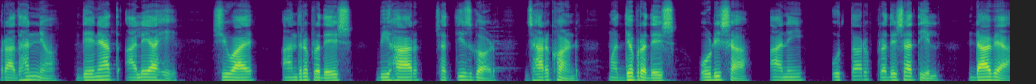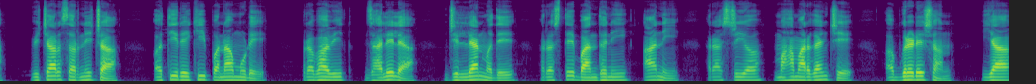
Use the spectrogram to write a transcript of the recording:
प्राधान्य देण्यात आले आहे. शिवाय आंध्र प्रदेश बिहार छत्तीसगड झारखंड मध्य प्रदेश ओडिशा आणि उत्तर प्रदेशातील डाव्या विचारसरणीच्या अतिरेकीपणामुळे प्रभावित झालेल्या जिल्ह्यांमध्ये रस्ते बांधणी आणि राष्ट्रीय महामार्गांचे अपग्रेडेशन या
